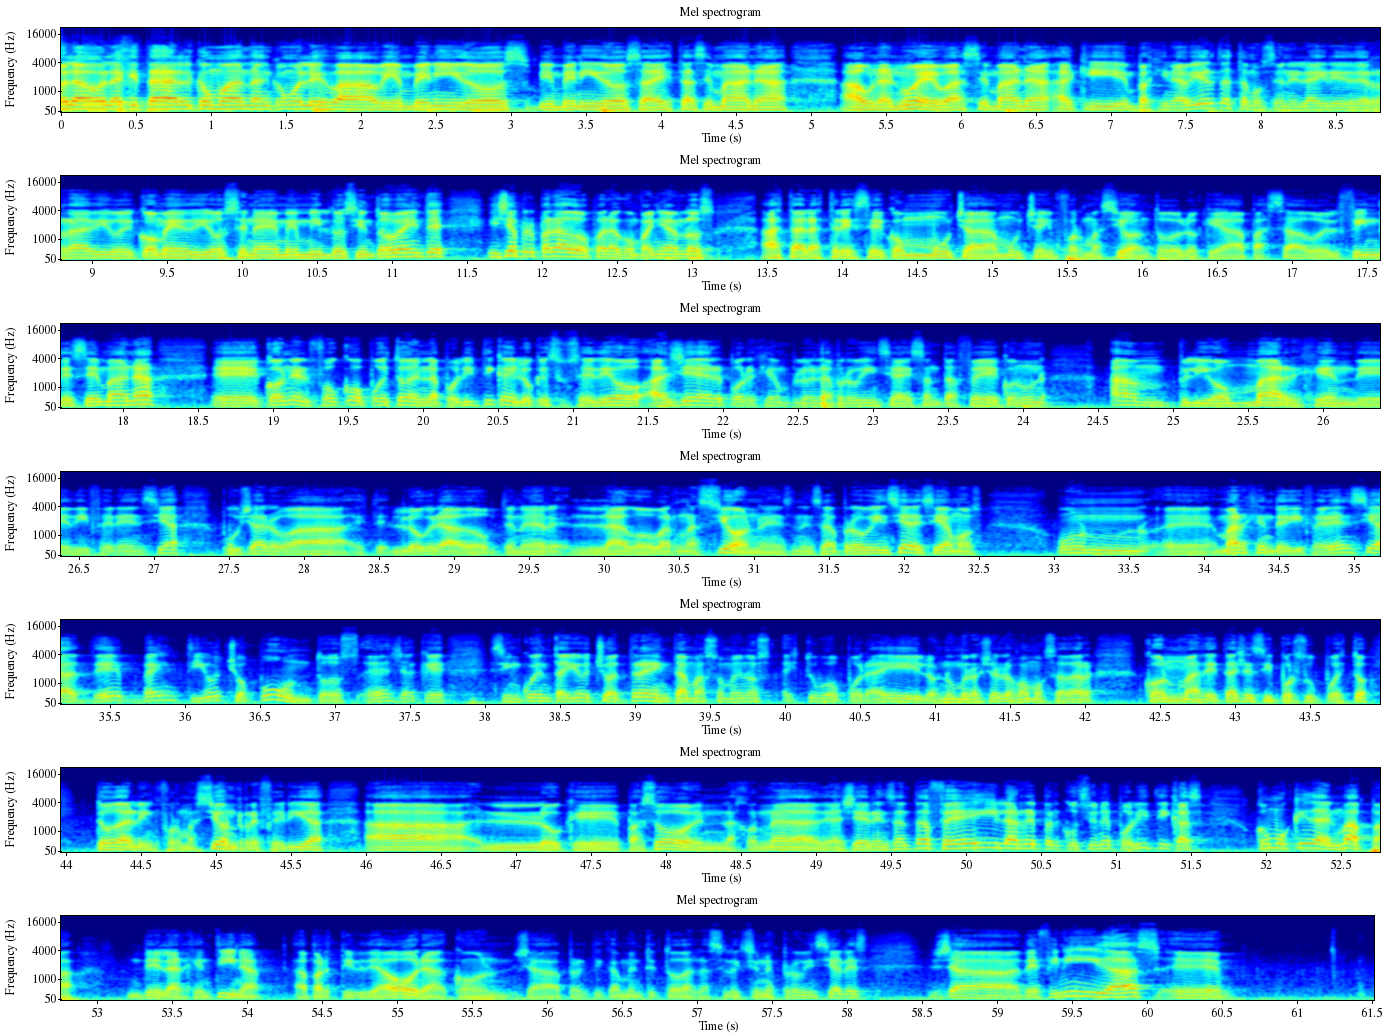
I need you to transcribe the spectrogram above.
Hola, hola, ¿qué tal? ¿Cómo andan? ¿Cómo les va? Bienvenidos, bienvenidos a esta semana, a una nueva semana aquí en Página Abierta. Estamos en el aire de Radio Ecomedios en AM 1220 y ya preparados para acompañarlos hasta las 13 con mucha, mucha información, todo lo que ha pasado el fin de semana, eh, con el foco puesto en la política y lo que sucedió ayer, por ejemplo, en la provincia de Santa Fe, con un amplio margen de diferencia. Puyaro ha este, logrado obtener la gobernación en esa provincia, decíamos, un eh, margen de diferencia de 28 puntos, ¿eh? ya que 58 a 30 más o menos estuvo por ahí, los números ya los vamos a dar con más detalles y por supuesto toda la información referida a lo que pasó en la jornada de ayer en Santa Fe y las repercusiones políticas, cómo queda el mapa de la Argentina a partir de ahora, con ya prácticamente todas las elecciones provinciales ya definidas, eh,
